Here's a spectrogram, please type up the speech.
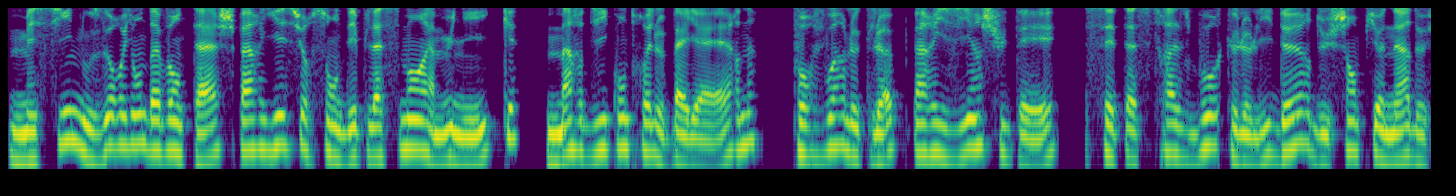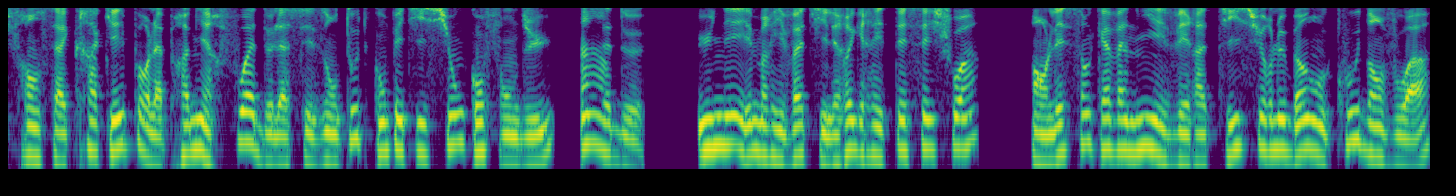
Mais si nous aurions davantage parié sur son déplacement à Munich, mardi contre le Bayern, pour voir le club parisien chuter, c'est à Strasbourg que le leader du championnat de France a craqué pour la première fois de la saison toute compétition confondue, 1 à 2. Une Emery va-t-il regretter ses choix? En laissant Cavani et Verratti sur le banc au coup d'envoi,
